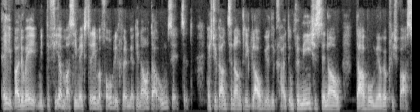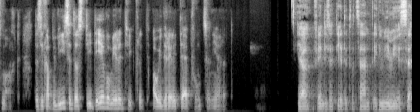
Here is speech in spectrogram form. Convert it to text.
hey, by the way, mit der Firma sind wir extrem erfolgreich, weil wir genau da umsetzen, hast du eine ganz andere Glaubwürdigkeit. Und für mich ist es dann auch da, wo mir wirklich Spaß macht. Dass ich habe beweisen, dass die Idee, die wir entwickeln, auch in der Realität funktioniert. Ja, finde ich, sollte jeder Dozent irgendwie müssen.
